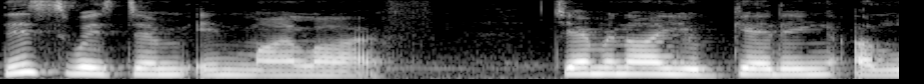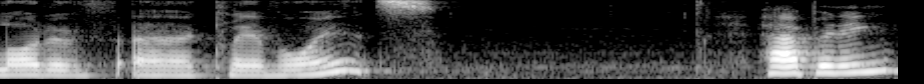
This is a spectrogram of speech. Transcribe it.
this wisdom in my life. Gemini, you're getting a lot of uh, clairvoyance happening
